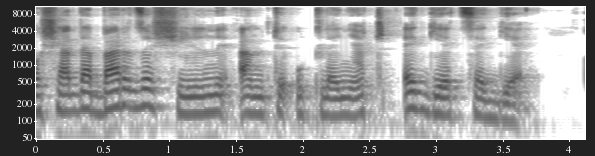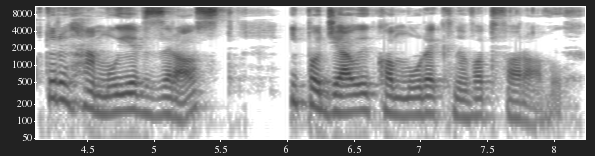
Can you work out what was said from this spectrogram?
posiada bardzo silny antyutleniacz EGCG, który hamuje wzrost i podziały komórek nowotworowych.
